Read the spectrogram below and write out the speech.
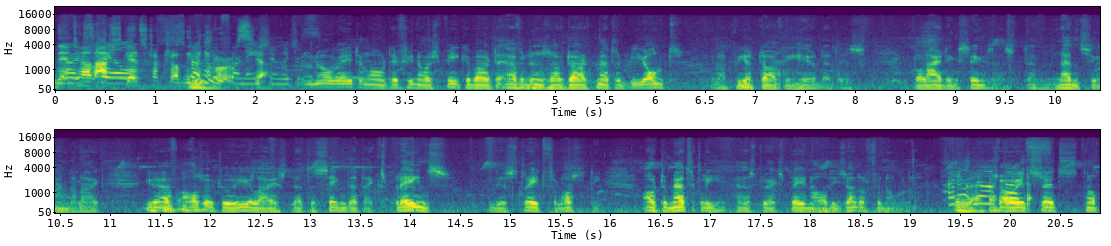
The entire large-scale structure of the structure universe, yeah. formation, which is No, no, wait a moment. If you now speak about the evidence of dark matter beyond what we are talking here, that is colliding things and lensing and the like, you have also to realize that the thing that explains this straight velocity automatically has to explain all these other phenomena. I don't know So it's, it's not,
